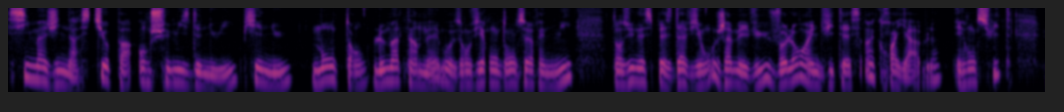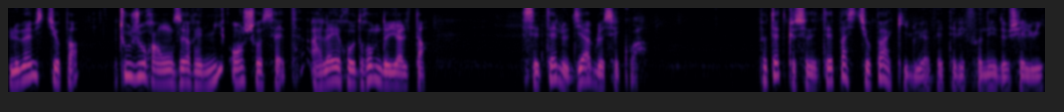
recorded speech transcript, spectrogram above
s'imagina Stiopa en chemise de nuit, pieds nus, montant le matin même aux environs d'11h30 dans une espèce d'avion jamais vu, volant à une vitesse incroyable, et ensuite le même Stiopa, toujours à 11h30 en chaussettes, à l'aérodrome de Yalta. C'était le diable c'est quoi? Peut-être que ce n'était pas Stiopa qui lui avait téléphoné de chez lui.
